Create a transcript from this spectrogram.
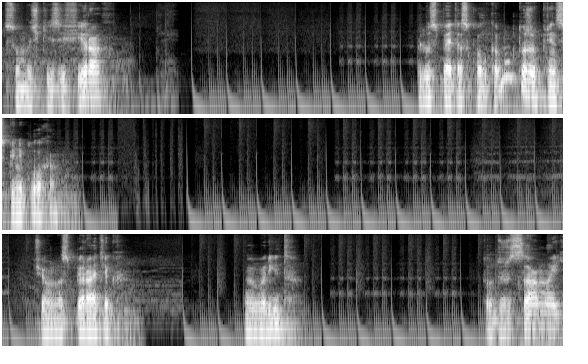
Сумочки зефира. Плюс 5 осколков. Ну, тоже, в принципе, неплохо. Что у нас пиратик говорит? Тот же самый.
